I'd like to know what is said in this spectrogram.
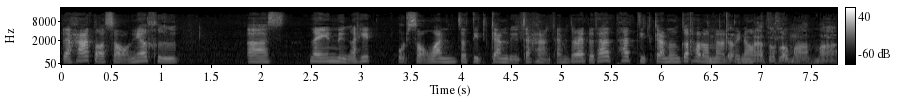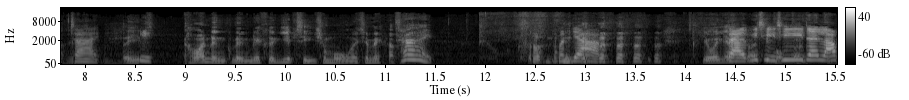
แต่ห้าต่อสองเนี่ยก็คืออ่าในหนึ่งอาทิตย์อดสองวันจะติดกันหรือจะห่างกันก็ได้แต่ถ้าถ้าติดกันมันก็ทรมานไปเนาะน่าทรมานมากใช่แต่ยี่คำว่าหนึ่งหนึ่งนี่คือยี่สิบสี่ชั่วโมงเลยใช่ไหมครับ ใช่ มันยากคิดว่ายากแต่กาวิธีที่ได้รับ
